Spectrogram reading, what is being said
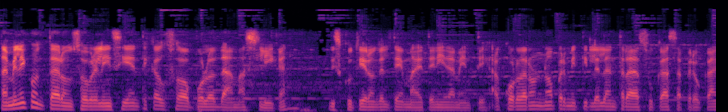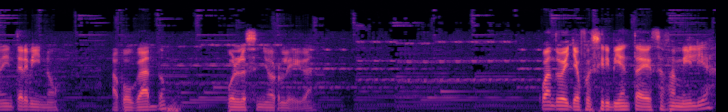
También le contaron sobre el incidente causado por las damas Ligan. Discutieron del tema detenidamente. Acordaron no permitirle la entrada a su casa, pero Khan intervino, abogado por el señor Legan. Cuando ella fue sirvienta de esa familia,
